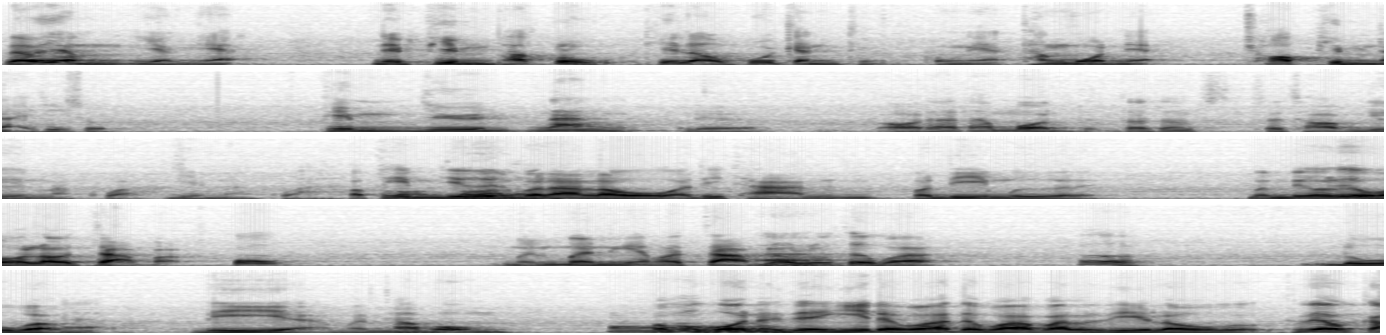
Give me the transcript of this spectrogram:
แล้วอย่างอย่างเนี้ยในพิมพ์พระกรุที่เราพูดกันถึงตรงเนี้ยทั้งหมดเนี่ยชอบพิมพ์ไหนที่สุด พิมพ์ยืนนั่งหรือ อ๋อถ้าทั้งหมดก็ต้องจะชอบยืนมากกว่า ยืนมากกว่าเพราะพิมพ์ยืนเวลาเราอธิษฐานพอดีมือเลยเหมือนพี่เขาเรียกว่าเราจับอะปุ๊บเหมือนเหมือนอย่างเงี้ยพอจับแล้วรู้สึกว่า เออ ดูแบบดีอะเหมือนครับผมเพราะบางคนอาจจะอย่างนี้แต่ว่า แต่ว่าบางทีเราเรียกว่าก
